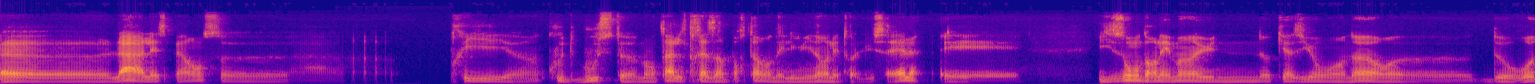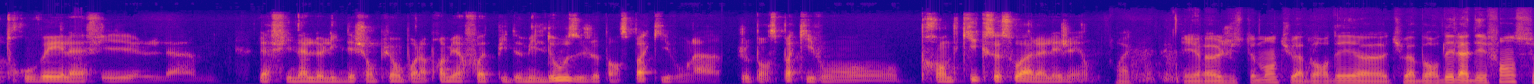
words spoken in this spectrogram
Euh, là, l'Espérance euh, a pris un coup de boost mental très important en éliminant l'étoile du Sahel. Et ils ont dans les mains une occasion en or euh, de retrouver la, finale de Ligue des Champions pour la première fois depuis 2012, je pense pas qu'ils vont pense pas qu'ils vont prendre qui que ce soit à la légère. Ouais. Et justement, tu abordais, la défense.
